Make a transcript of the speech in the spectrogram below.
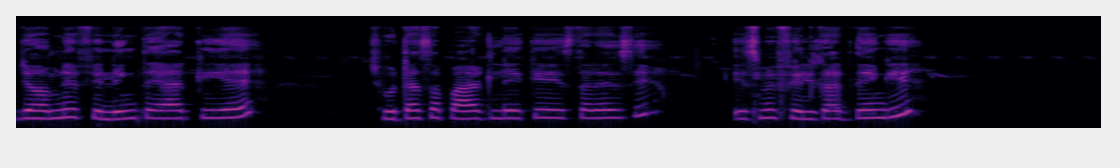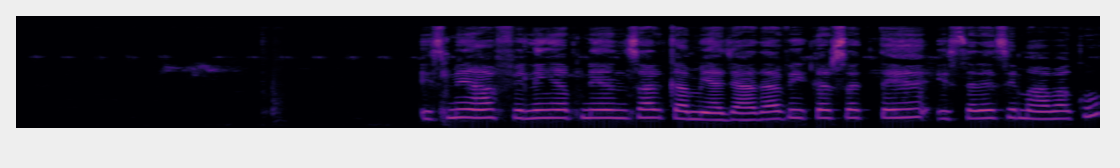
जो हमने फिलिंग तैयार की है, छोटा सा पार्ट लेके इस तरह से इसमें फिल कर देंगे। इसमें आप फिलिंग अपने अनुसार कम या ज़्यादा भी कर सकते हैं। इस तरह से मावा को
